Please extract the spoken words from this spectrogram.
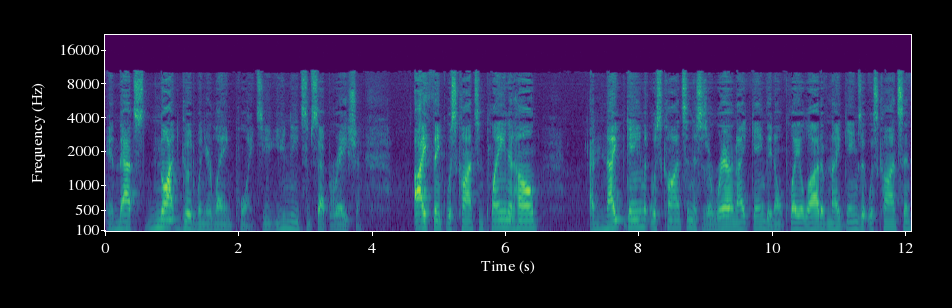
and that's not good when you're laying points. You, you need some separation. I think Wisconsin playing at home, a night game at Wisconsin. This is a rare night game. They don't play a lot of night games at Wisconsin.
